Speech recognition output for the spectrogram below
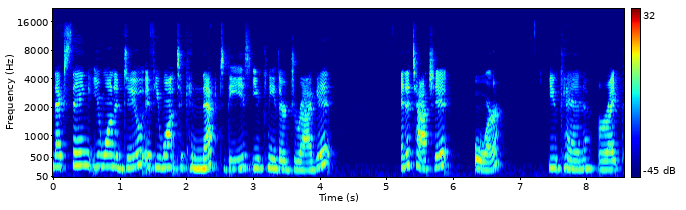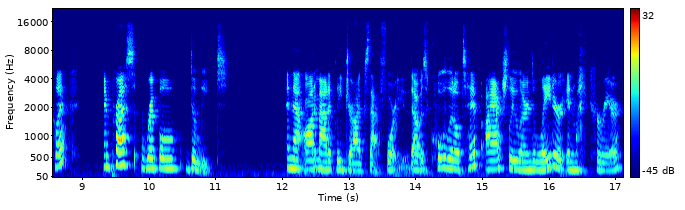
Next thing you want to do, if you want to connect these, you can either drag it and attach it, or you can right click and press ripple delete. And that automatically drags that for you. That was a cool little tip I actually learned later in my career.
